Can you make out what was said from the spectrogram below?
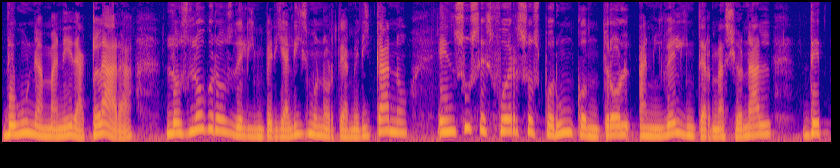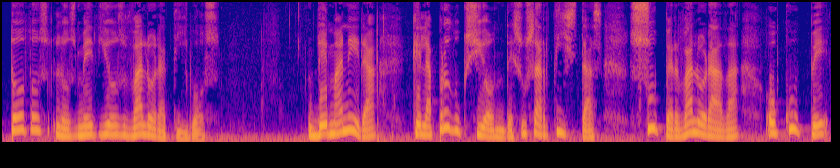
de una manera clara los logros del imperialismo norteamericano en sus esfuerzos por un control a nivel internacional de todos los medios valorativos. De manera que la producción de sus artistas supervalorada ocupe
